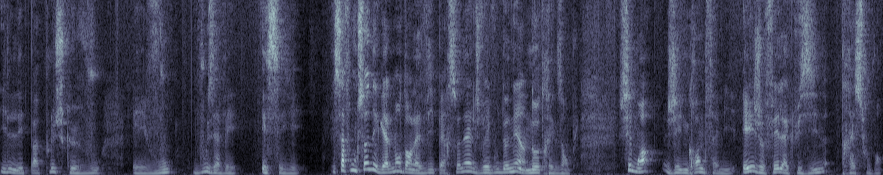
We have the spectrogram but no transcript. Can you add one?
il n'est pas plus que vous. Et vous, vous avez essayé et ça fonctionne également dans la vie personnelle. Je vais vous donner un autre exemple. Chez moi, j'ai une grande famille et je fais la cuisine très souvent.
